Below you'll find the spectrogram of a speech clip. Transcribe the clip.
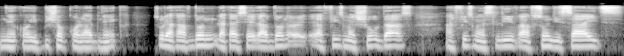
neck or a bishop collared neck. So like I've done, like I said, I've done, I fixed my shoulders, I fixed my sleeve, I've sewn the sides.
